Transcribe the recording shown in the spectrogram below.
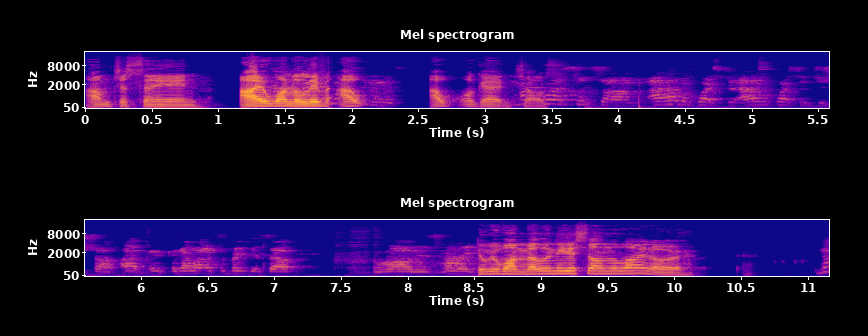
I'm just saying, I want to live out. is- out okay, My Charles. I have a question. I have a question to Sean because I wanted to bring this up while this hurricane. Do we want Melanie is on the line or? No,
